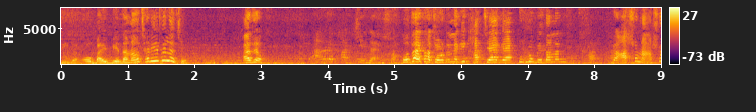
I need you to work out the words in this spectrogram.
দিগান ও ভাই, বেদানাও ছাড়িয়ে ফেলেছো? আজ কোথায় খাচ্ছ? ওটা নাকি খাচ্ছে, এক এক টুকরো বেদানা আসো না, আসো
